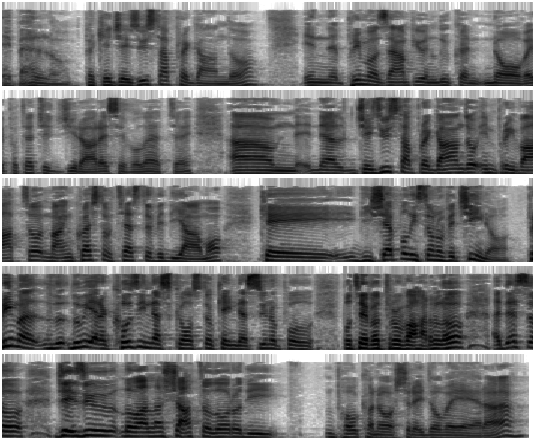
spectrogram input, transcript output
è bello, perché Gesù sta pregando, in primo esempio in Luca 9, potete girare se volete, um, nel, Gesù sta pregando in privato, ma in questo testo vediamo che i discepoli sono vicino. Prima lui era così nascosto che nessuno po- poteva trovarlo, adesso Gesù lo ha lasciato loro di un po' conoscere dove era.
